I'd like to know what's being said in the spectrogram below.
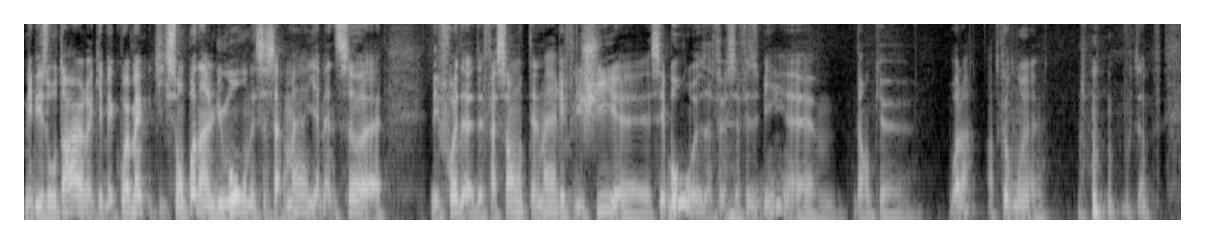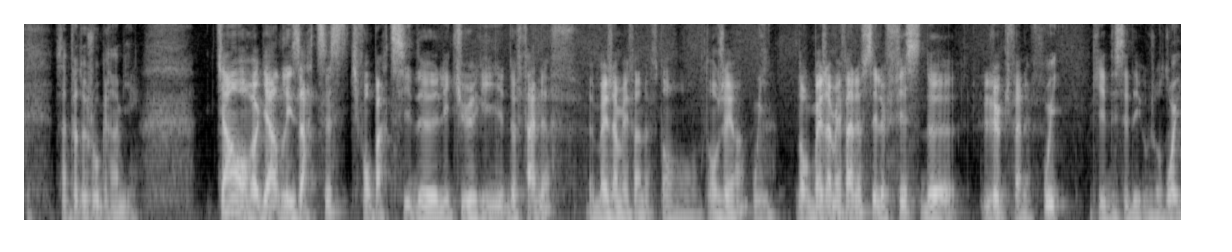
Mais les auteurs québécois, même qui sont pas dans l'humour nécessairement, ils amènent ça. euh, des fois, de, de façon tellement réfléchie, euh, c'est beau, ça fait, ça fait du bien. euh, donc, euh, voilà. En tout cas, moi, ça, me, ça me fait toujours grand bien. Quand on regarde les artistes qui font partie de l'écurie de Faneuf, Benjamin Faneuf, ton, ton gérant. Oui. Donc, Benjamin Faneuf, c'est le fils de Luc Faneuf. Oui. Qui est décédé aujourd'hui. Oui.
